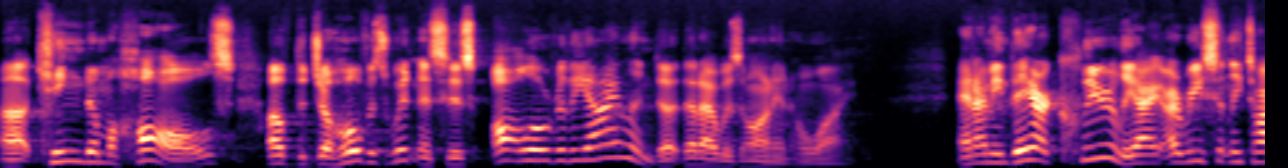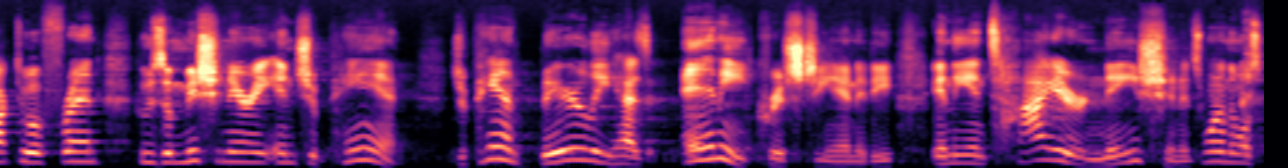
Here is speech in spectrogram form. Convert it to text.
uh, kingdom halls of the Jehovah's Witnesses all over the island uh, that I was on in Hawaii. And I mean, they are clearly, I, I recently talked to a friend who's a missionary in Japan. Japan barely has any Christianity in the entire nation. It's one of the most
